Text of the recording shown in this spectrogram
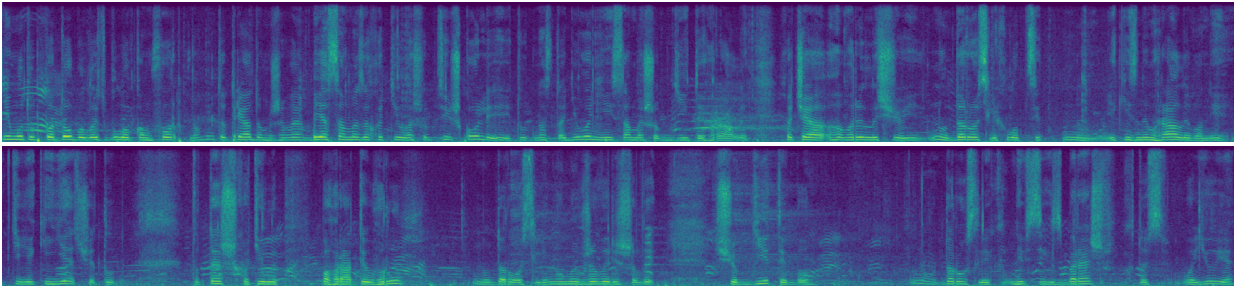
Йому тут подобалось, було комфортно. Він тут рядом живе. Я саме захотіла, щоб в цій школі і тут на стадіоні, і саме щоб діти грали. Хоча говорили, що ну, дорослі хлопці, ну, які з ним грали, вони ті, які є ще тут, то теж хотіли б пограти в гру ну, дорослі. Ну, ми вже вирішили, щоб діти, бо ну, дорослих не всіх збереш, хтось воює,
